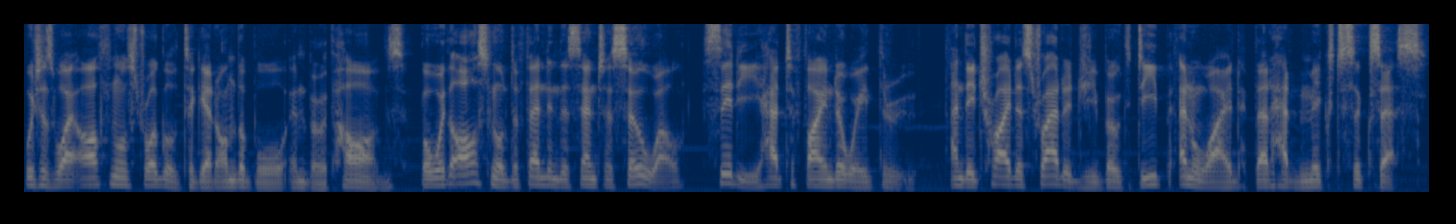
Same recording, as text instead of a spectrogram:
which is why Arsenal struggled to get on the ball in both halves. But with Arsenal defending the centre so well, City had to find a way through, and they tried a strategy both deep and wide that had mixed success.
